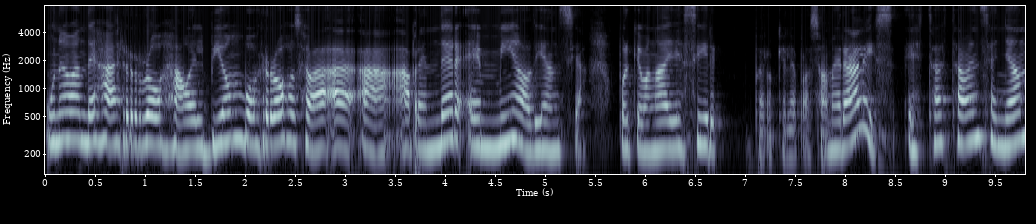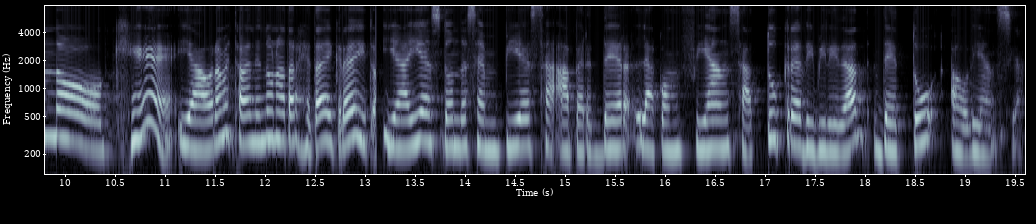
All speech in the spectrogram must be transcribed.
una bandeja roja o el biombo rojo se va a, a prender en mi audiencia, porque van a decir, ¿pero qué le pasó a Meralis? Esta estaba enseñando qué y ahora me está vendiendo una tarjeta de crédito. Y ahí es donde se empieza a perder la confianza, tu credibilidad de tu audiencia.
